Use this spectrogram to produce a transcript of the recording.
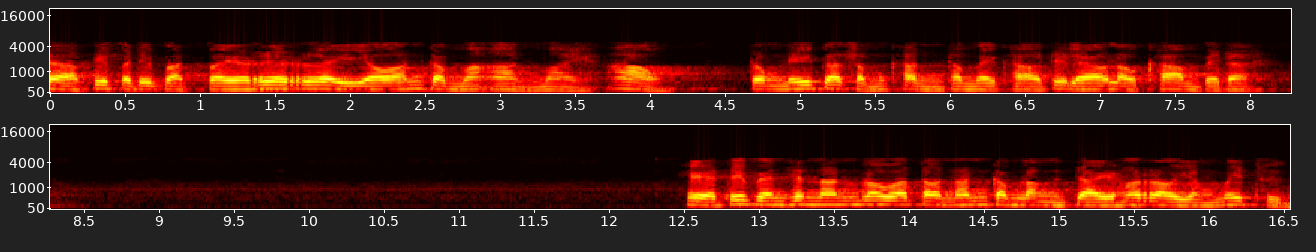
จากที่ปฏิบัติไปเรื่อยๆย้อนกลับมาอ่านใหม่ อ้าว ตรงนี้ก็สำคัญทำไมคราวที่แล้วเราข้ามไปได้ เหตุที่เป็นเช่นนั้น เพราะว่าตอนนั้นกำลังใจของเรายังไม่ถึง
